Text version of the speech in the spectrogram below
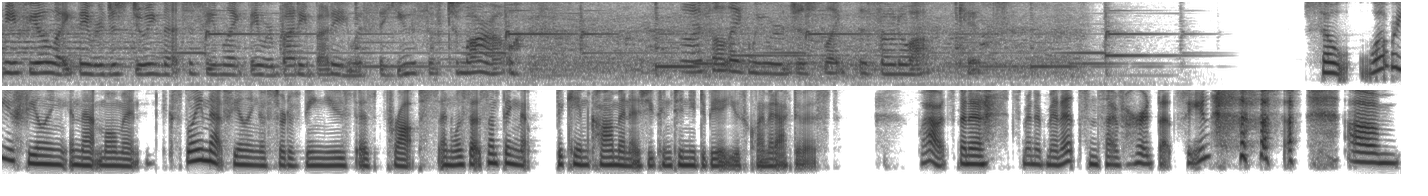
me feel like they were just doing that to seem like they were buddy buddy with the youth of tomorrow. I felt like we were just like the photo op kids. So, what were you feeling in that moment? Explain that feeling of sort of being used as props. And was that something that became common as you continued to be a youth climate activist? Wow, it's been a it's been a minute since I've heard that scene. um,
